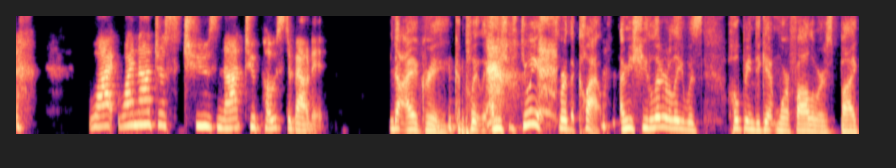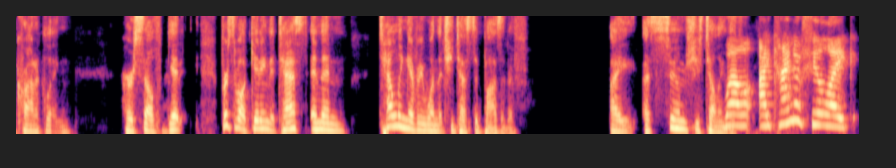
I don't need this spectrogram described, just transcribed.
why why not just choose not to post about it? No, I agree completely. I mean, she's doing it for the clout. I mean, she literally was hoping to get more followers by chronicling herself. Get first of all, getting the test, and then telling everyone that she tested positive. I assume she's telling. the Well, I kind of feel like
